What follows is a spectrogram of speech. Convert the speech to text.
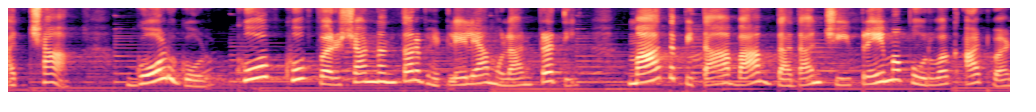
अच्छा! गोड गोड खूप खूप वर्षांनंतर भेटलेल्या मुलांप्रती मात पिता बाप दादांची प्रेमपूर्वक आठवण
